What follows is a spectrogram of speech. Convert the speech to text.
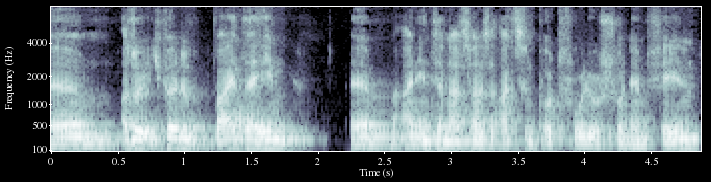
ähm, also ich würde weiterhin ähm, ein internationales Aktienportfolio schon empfehlen,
